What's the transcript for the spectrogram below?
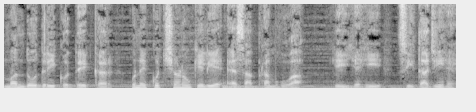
मंदोदरी को देखकर उन्हें कुछ क्षणों के लिए ऐसा भ्रम हुआ कि यही सीता जी हैं।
